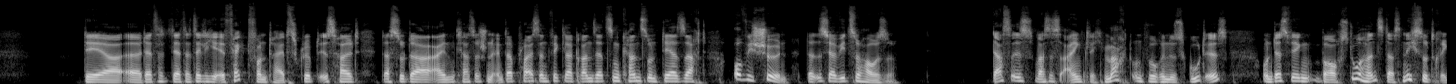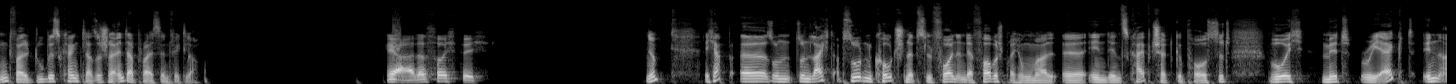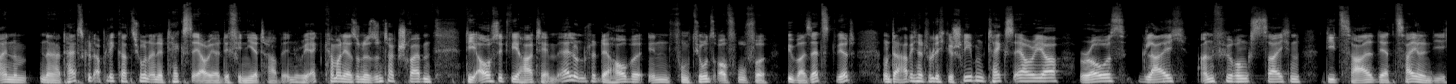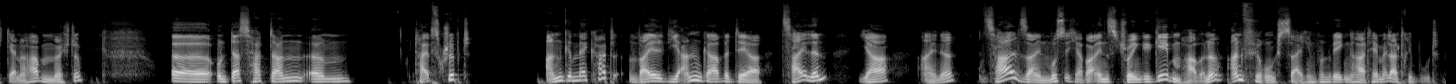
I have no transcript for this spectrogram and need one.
Der, äh, der, der tatsächliche Effekt von TypeScript ist halt, dass du da einen klassischen Enterprise-Entwickler dran setzen kannst und der sagt, oh wie schön, das ist ja wie zu Hause. Das ist, was es eigentlich macht und worin es gut ist. Und deswegen brauchst du, Hans, das nicht so dringend, weil du bist kein klassischer Enterprise-Entwickler. Ja, das ist richtig. Ich habe äh, so, ein, so einen leicht absurden Codeschnipsel vorhin in der Vorbesprechung mal äh, in den Skype-Chat gepostet, wo ich mit React in, einem, in einer TypeScript-Applikation eine Text-Area definiert habe. In React kann man ja so eine Syntax schreiben, die aussieht wie HTML und unter der Haube in Funktionsaufrufe übersetzt wird. Und da habe ich natürlich geschrieben, Text-Area, Rows gleich, Anführungszeichen, die Zahl der Zeilen, die ich gerne haben möchte. Äh, und das hat dann ähm, TypeScript angemeckert, weil die Angabe der Zeilen ja eine Zahl sein muss ich aber einen String gegeben habe, ne? Anführungszeichen von wegen HTML-Attribut.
